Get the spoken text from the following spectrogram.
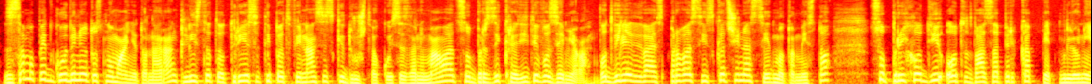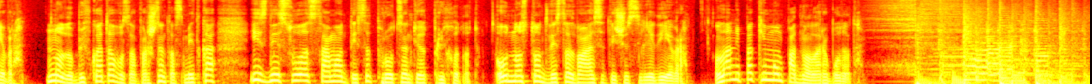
За само 5 години од основањето на ранг листата од 35 финансиски друштва кои се занимаваат со брзи кредити во земјава, во 2021 се искачи на седмото место со приходи од 2,5 милиони евра но добивката во завршната сметка изнесува само 10% од приходот, односно 226.000 евра. Лани пак имам паднала работата.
